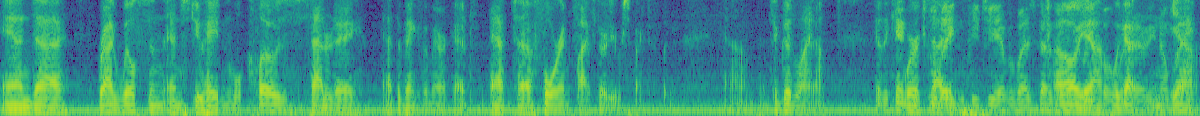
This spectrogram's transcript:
and uh, Brad Wilson and Stu Hayden will close Saturday at the Bank of America at, at uh, 4 and 5:30 respectively. Um, it's a good lineup. Yeah, they can't We're go excited. too late in PG. Everybody's got to go Oh to sleep yeah, over we got there, you know. yeah. by-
